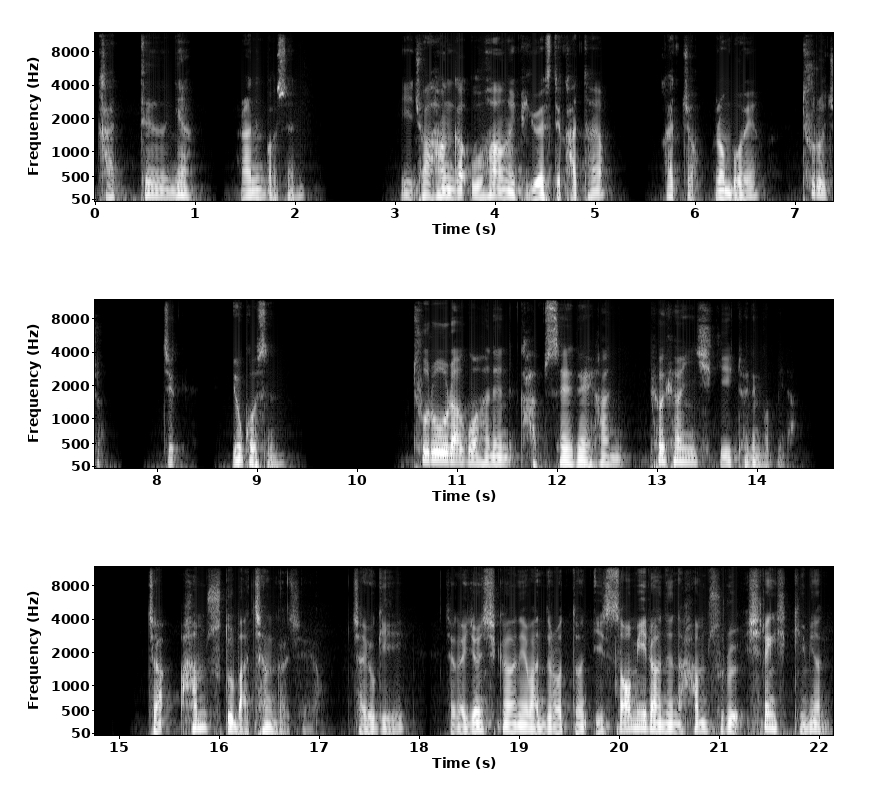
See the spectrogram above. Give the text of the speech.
같으냐? 라는 것은 이 좌항과 우항을 비교했을 때 같아요? 같죠? 그럼 뭐예요? true죠. 즉, 이것은 true라고 하는 값에 대한 표현식이 되는 겁니다. 자, 함수도 마찬가지예요. 자, 여기 제가 이전 시간에 만들었던 이 sum이라는 함수를 실행시키면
